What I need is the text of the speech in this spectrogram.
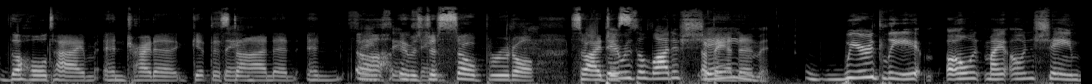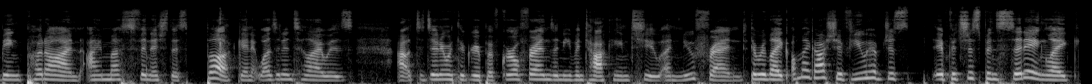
the whole time and try to get this Same. done and and Same, ugh, same, it was just so brutal. So I just there was a lot of shame. abandoned. Weirdly, own my own shame being put on. I must finish this book, and it wasn't until I was out to dinner with a group of girlfriends and even talking to a new friend. They were like, "Oh my gosh, if you have just." If it's just been sitting, like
